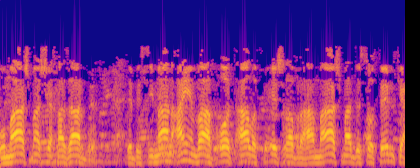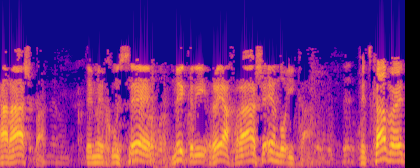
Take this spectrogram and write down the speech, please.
ומה אשמה שחזר ayin ובסימן ot אות א' אש אברהם, מה אשמה דסותם כהרשפא? דמכוסה מקרי ריח רע שאין לו עיקר. If it's covered,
